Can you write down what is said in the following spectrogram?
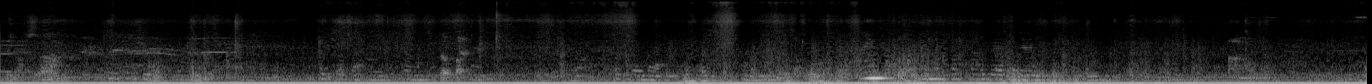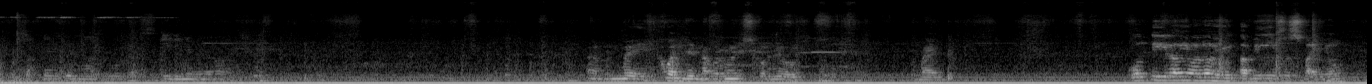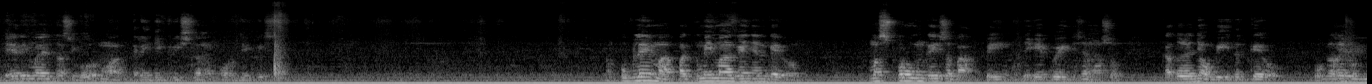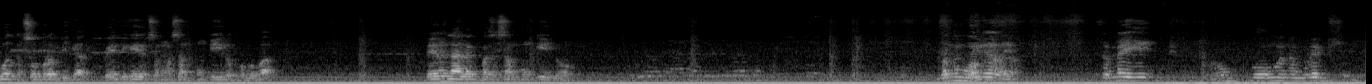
Relax lang. Dapat. Ay, nakakagad yan. Sakto yung gumagawa. Tapos hindi nyo ginawa. ano, may kwan din ako ng scoliosis. May Konti lang yung ano, yung tabingi sa spine nyo. Very mild na siguro, mga 3 degrees lang, 4 degrees. Ang problema, pag may mga ganyan kayo, mas prone kayo sa back pain. Hindi kayo pwede sa mga so. Katulad nyo, umiidad kayo. Huwag na kayo magbuhat ng sobrang bigat. Pwede kayo sa mga 10 kilo pababa. Pero lalagpas sa 10 kilo, Na kayo. So may bunga ng ribs. eh.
